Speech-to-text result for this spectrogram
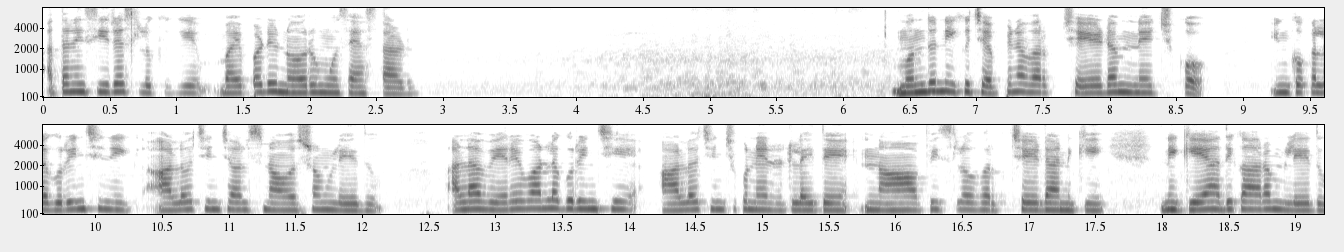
అతని సీరియస్ లుక్కి భయపడి నోరు మూసేస్తాడు. ముందు నీకు చెప్పిన వర్క్ చేయడం నేర్చుకో. ఇంకొకళ్ళ గురించి నీ ఆలోచించాల్సిన అవసరం లేదు. అలా వేరే వాళ్ళ గురించి ఆలోచించుకునేటట్లయితే నా ఆఫీస్లో వర్క్ చేయడానికి నీకే అధికారం లేదు.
